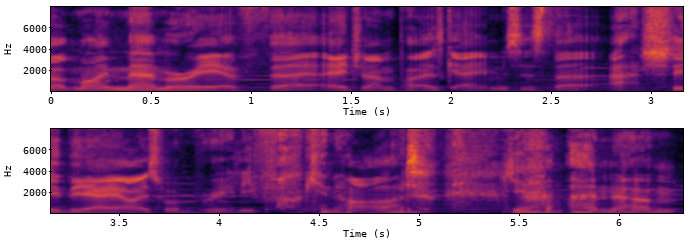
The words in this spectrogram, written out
but my memory of the Age of Empires games is that actually the AIs were really fucking hard. Yeah. and um,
